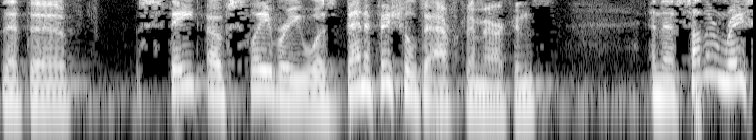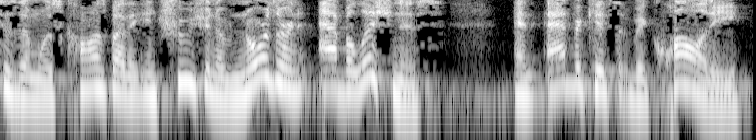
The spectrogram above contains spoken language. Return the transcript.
that the state of slavery was beneficial to African Americans, and that Southern racism was caused by the intrusion of Northern abolitionists and advocates of equality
